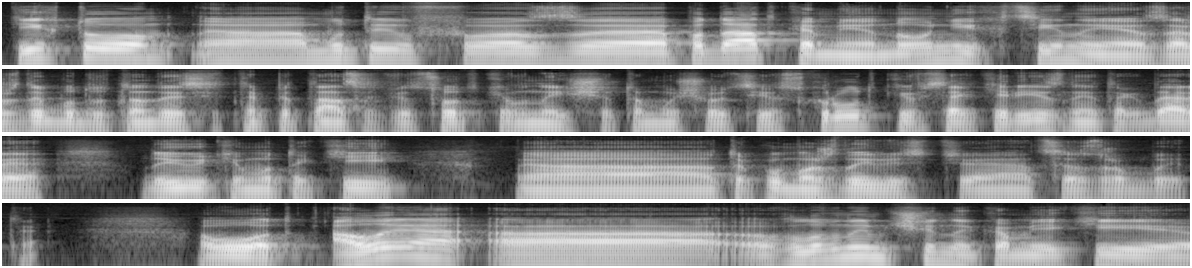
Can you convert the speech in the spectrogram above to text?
Ті, хто е, мутив е, з податками, ну у них ціни завжди будуть на 10-15% нижче, тому що ці скрутки, всякі різні і так далі, дають йому такі, е, таку можливість е, це зробити. От. Але е, головним чинником, який е,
